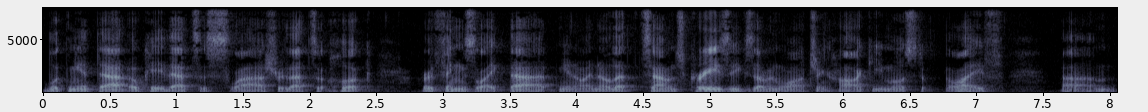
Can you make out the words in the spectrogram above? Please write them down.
looking at that, okay, that's a slash or that's a hook or things like that. You know, I know that sounds crazy because I've been watching hockey most of my life. Um,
